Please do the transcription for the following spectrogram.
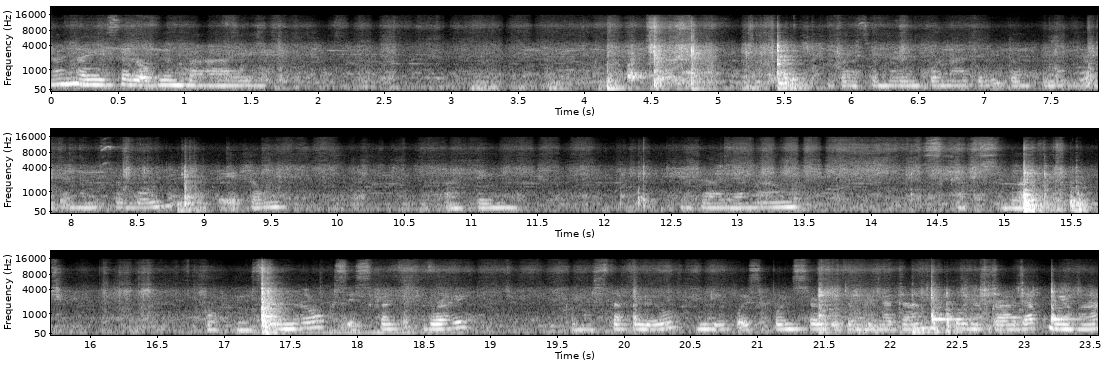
nanay sa loob ng bahay. Gasan na rin po natin itong pinaglagyan ng sabon. Pati itong ating lagaya ng Scotch Brite. Okay, Sunrocks, Scotch Brite. Kumusta kayo? Hindi po sponsor itong ginagamit ko na product niyo ha.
